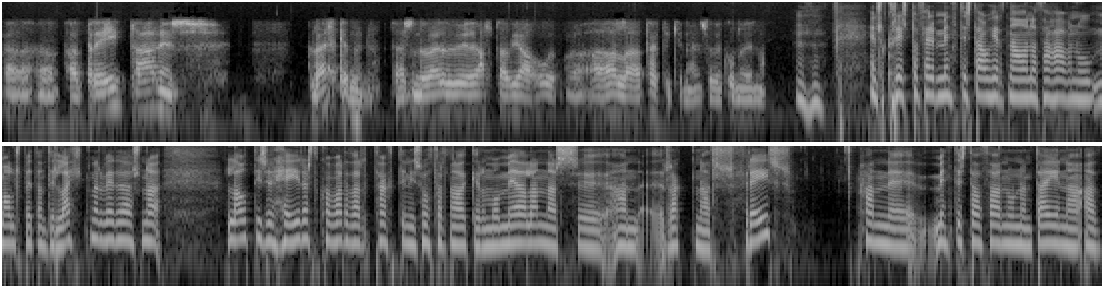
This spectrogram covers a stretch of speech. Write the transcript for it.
að breyta aðeins verkefninu. Þess vegna verðum við alltaf já aðalega taktíkina eins og við komum inn á. Mm -hmm. En svo Kristófer myndist á hérna á hann að það hafa nú málspetandi læknar verið að svona láti sér heyrast hvað var þar taktin í sóttartanaðgerðum og meðal annars uh, hann Ragnar Freyr hann uh, myndist á það núna um dagina að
